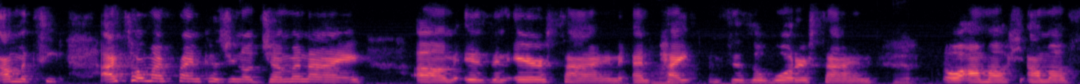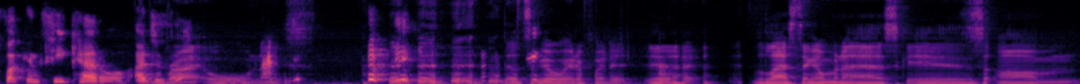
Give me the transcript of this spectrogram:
I'm a T. I told my friend because you know Gemini um, is an air sign and right. Pisces is a water sign. Yep. So I'm a I'm a fucking tea kettle. I just right. Oh, nice. That's a good way to put it. Yeah. The last thing I'm gonna ask is, um,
